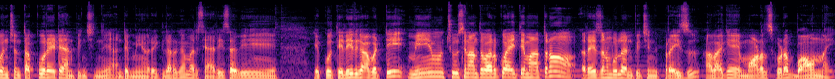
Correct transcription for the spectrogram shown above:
కొంచెం తక్కువ రేటే అనిపించింది. అంటే మేము రెగ్యులర్గా మరి శారీస్ అవి ఎక్కువ తెలియదు కాబట్టి మేము చూసినంత వరకు అయితే మాత్రం రీజనబుల్ అనిపించింది ప్రైస్ అలాగే మోడల్స్ కూడా బాగున్నాయి.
